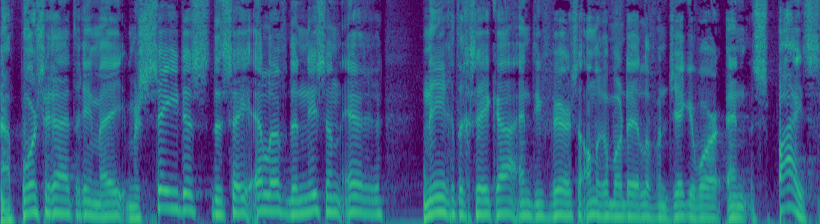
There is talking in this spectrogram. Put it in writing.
Nou, Porsche rijdt erin mee. Mercedes, de C11, de Nissan R90 CK... en diverse andere modellen van Jaguar en Spice.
